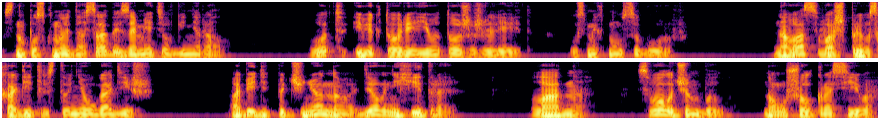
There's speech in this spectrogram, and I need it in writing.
С напускной досадой заметил генерал. Вот и Виктория его тоже жалеет, усмехнулся Гуров. На вас, ваше превосходительство, не угодишь. Обидеть подчиненного – дело нехитрое. Ладно, сволочь он был, но ушел красиво,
